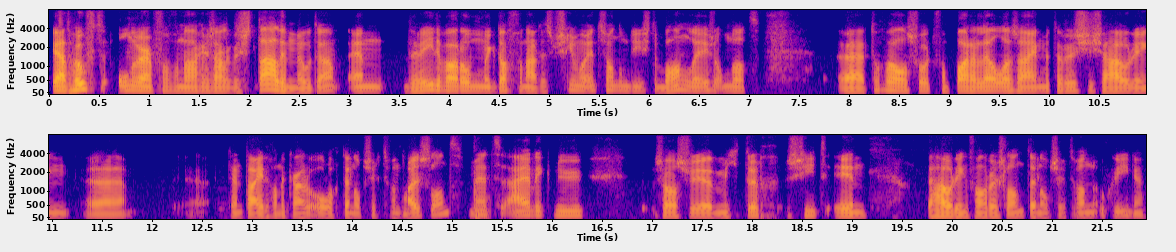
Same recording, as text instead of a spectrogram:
ja, het hoofdonderwerp van vandaag is eigenlijk de Stalin-nota. En de reden waarom ik dacht van nou, het is misschien wel interessant om die eens te behandelen, is omdat eh, toch wel een soort van parallellen zijn met de Russische houding eh, ten tijde van de Koude Oorlog ten opzichte van Duitsland. Met eigenlijk nu, zoals je een beetje terug ziet in de houding van Rusland ten opzichte van Oekraïne.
